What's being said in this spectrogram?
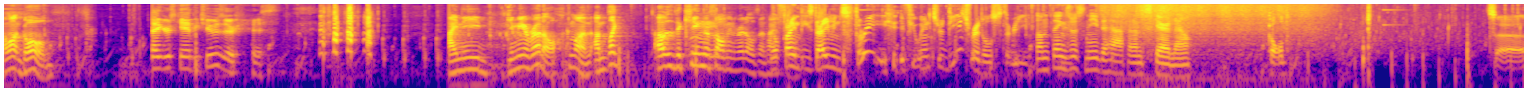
I want gold. Beggars can't be choosers. I need. Give me a riddle. Come on. I'm like. I was the king of Mm. solving riddles in high You'll school. find these diamonds three if you answer these riddles three. Some things just need to happen. I'm scared now. Gold. It's uh,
